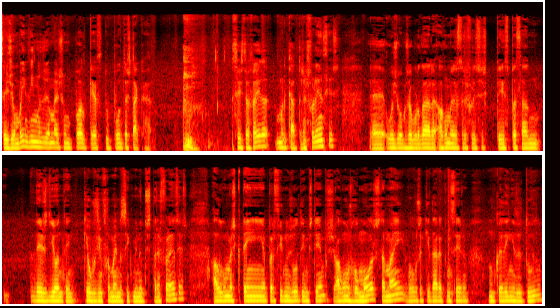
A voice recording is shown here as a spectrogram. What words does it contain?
Sejam bem-vindos a mais um podcast do Ponta Estaca. Sexta-feira, mercado de transferências. Uh, hoje vamos abordar algumas das transferências que têm-se passado desde ontem que eu vos informei nos 5 minutos de transferências. Algumas que têm aparecido nos últimos tempos, alguns rumores também. Vou-vos aqui dar a conhecer um bocadinho de tudo.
